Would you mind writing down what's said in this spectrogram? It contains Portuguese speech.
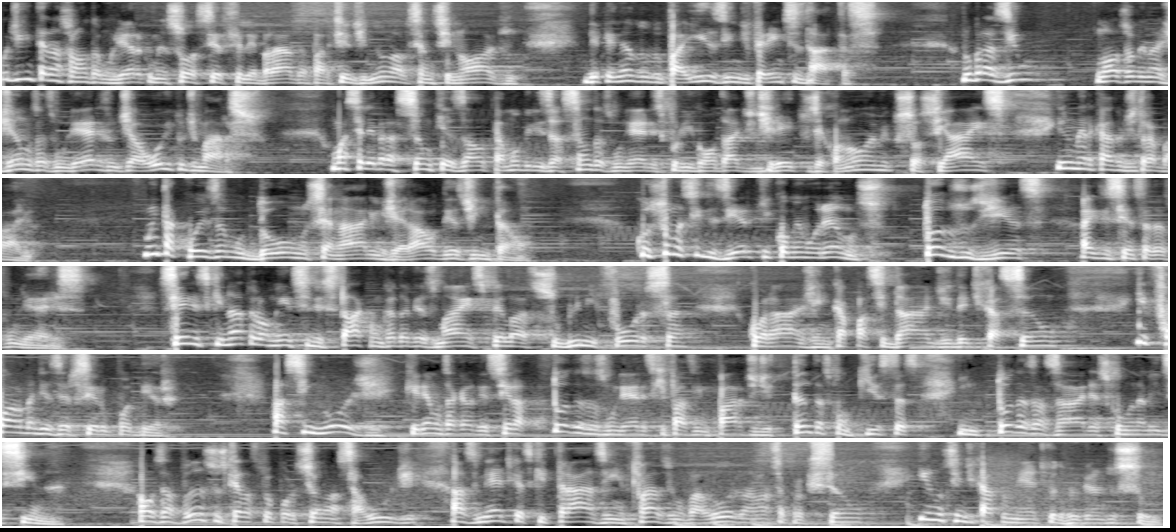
O Dia Internacional da Mulher começou a ser celebrado a partir de 1909, dependendo do país em diferentes datas. No Brasil, nós homenageamos as mulheres no dia 8 de março, uma celebração que exalta a mobilização das mulheres por igualdade de direitos econômicos, sociais e no mercado de trabalho. Muita coisa mudou no cenário em geral desde então. Costuma-se dizer que comemoramos todos os dias a existência das mulheres. Seres que naturalmente se destacam cada vez mais pela sublime força, coragem, capacidade, dedicação e forma de exercer o poder. Assim, hoje, queremos agradecer a todas as mulheres que fazem parte de tantas conquistas em todas as áreas, como na medicina, aos avanços que elas proporcionam à saúde, às médicas que trazem e fazem um valor na nossa profissão e no Sindicato Médico do Rio Grande do Sul.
